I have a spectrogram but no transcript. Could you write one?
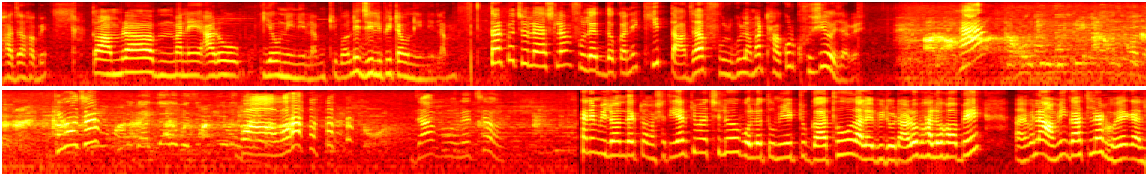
ভাজা হবে। তো আমরা মানে আরও ইয়েও নিয়ে নিলাম, কি বলে, জিলিপিটাও নিয়ে নিলাম। তারপর চলে আসলাম ফুলের দোকানে। কি তাজা ফুলগুলো, আমার ঠাকুর খুশি হয়ে যাবে। হ্যাঁ? কি বলছো? বাবা, যা বলেছ। এখানে মিলনদা একটু আমার সাথে ইয়ার কি মারছিল, বলল, তুমি একটু গাথো, তাহলে ভিডিওটা আরও ভালো হবে। আমি বললাম, আমি গাঁথলে হয়ে গেল।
